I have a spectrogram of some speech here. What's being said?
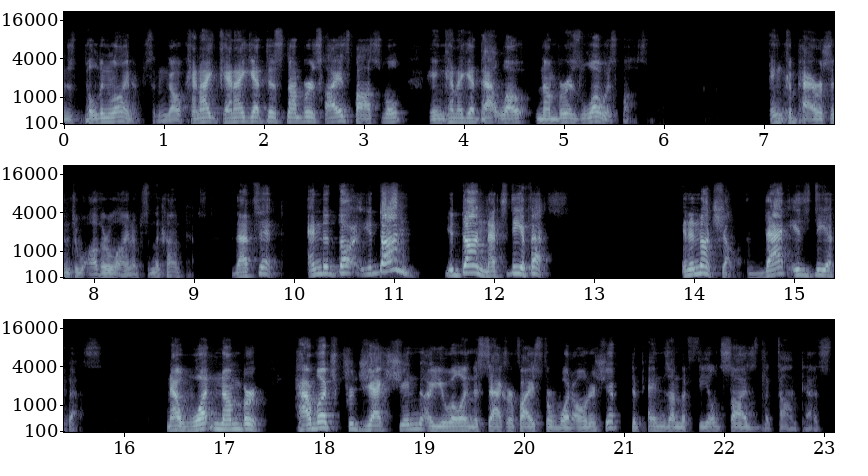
I'm just building lineups and go, can I can I get this number as high as possible? And can I get that low number as low as possible in comparison to other lineups in the contest? That's it. And you're done. You're done. That's DFS. In a nutshell, that is DFS. Now, what number? How much projection are you willing to sacrifice for what ownership? Depends on the field size of the contest,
